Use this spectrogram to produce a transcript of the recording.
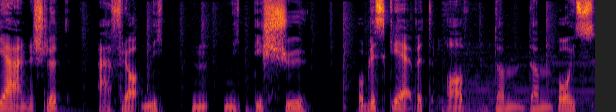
Stjernesludd er fra 1997 og ble skrevet av DumDum Boys.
